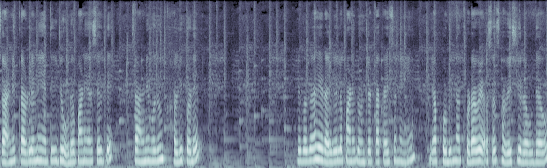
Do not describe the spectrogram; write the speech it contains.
चाळणीत काढल्याने यातील जेवढं पाणी असेल ते चाळणीमधून खाली पडेल. हे बघा हे राहिलेलं पाणी लोणच्यात टाकायचं नाही आहे या फोडींना थोडा वेळ असंच हवेशी राहू द्यावं.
